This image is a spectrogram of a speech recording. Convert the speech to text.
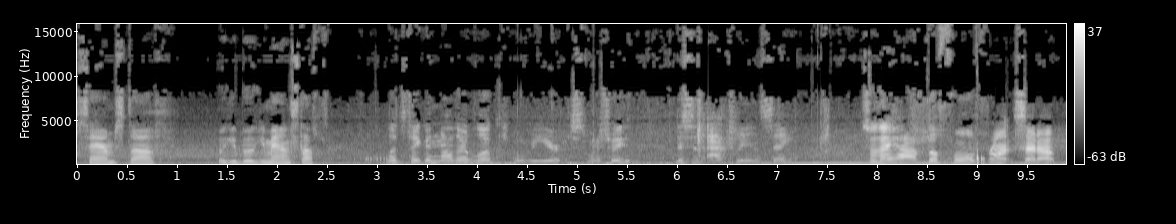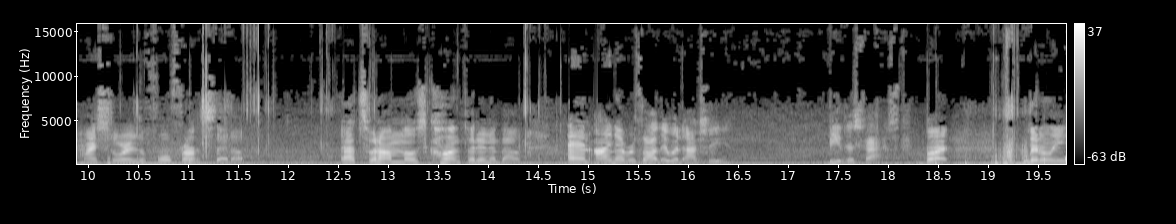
Sam stuff, Oogie Boogie Man stuff. Let's take another look over here. Just want to show you. This is actually insane. So they have the full front setup. My store is a full front setup. That's what I'm most confident about. And I never thought they would actually be this fast. But literally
